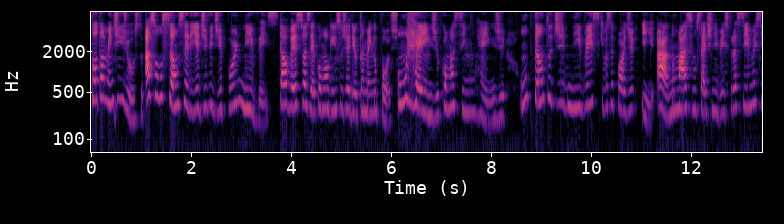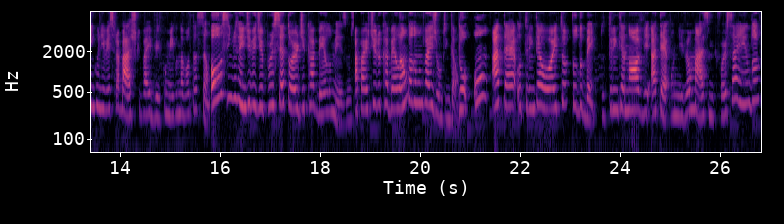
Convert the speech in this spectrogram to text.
totalmente injusto. A solução seria dividir por níveis. Talvez fazer como alguém sugeriu também no post. Um range. Como assim um range? um tanto de níveis que você pode ir. Ah, no máximo 7 níveis para cima e 5 níveis para baixo, que vai vir comigo na votação. Ou simplesmente dividir por setor de cabelo mesmo. A partir do cabelão, todo mundo vai junto, então. Do 1 até o 38, tudo bem. Do 39 até o nível máximo que for saindo,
